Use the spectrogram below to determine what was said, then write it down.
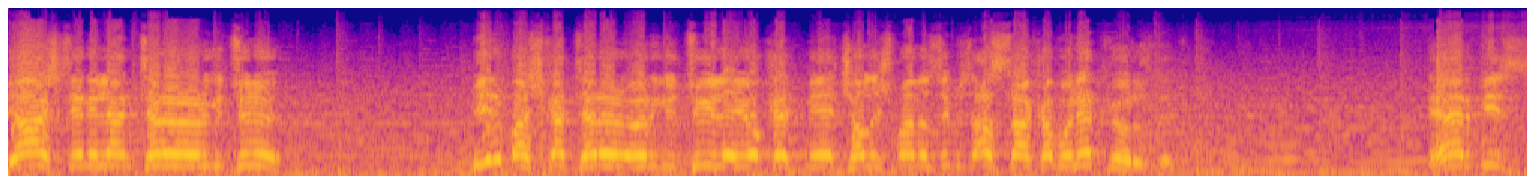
DAEŞ denilen terör örgütünü bir başka terör örgütüyle yok etmeye çalışmanızı biz asla kabul etmiyoruz dedi. Eğer biz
